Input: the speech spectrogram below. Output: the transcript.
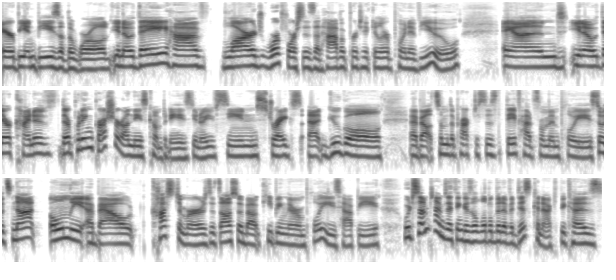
Airbnbs of the world, you know, they have large workforces that have a particular point of view. And you know they're kind of they're putting pressure on these companies. You know you've seen strikes at google about some of the practices that they've had from employees. So it's not only about customers it's also about keeping their employees happy which sometimes i think is a little bit of a disconnect because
